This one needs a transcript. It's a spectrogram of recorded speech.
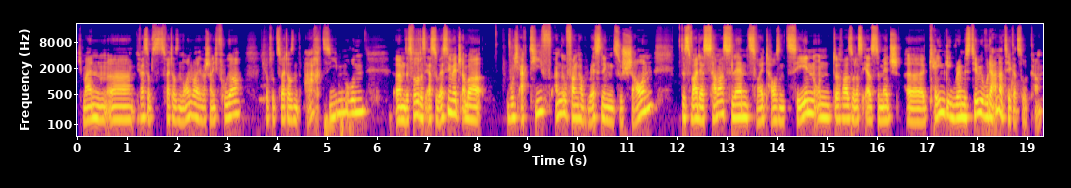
Ich meine, äh, ich weiß nicht, ob es 2009 war, wahrscheinlich früher ich glaube so 2008, 2007 rum. Ähm, das war so das erste Wrestling-Match, aber wo ich aktiv angefangen habe, Wrestling zu schauen, das war der SummerSlam 2010 und das war so das erste Match äh, Kane gegen Rey Mysterio, wo der Undertaker zurückkam.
